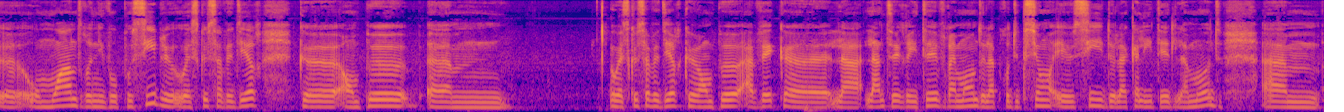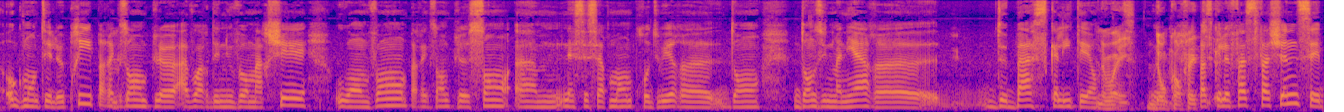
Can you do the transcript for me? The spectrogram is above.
euh, au moindre niveau possible ou est-ce que ça veut dire qu'on peut... Euh, ou est-ce que ça veut dire qu'on peut, avec euh, l'intégrité vraiment de la production et aussi de la qualité de la mode, euh, augmenter le prix, par exemple, avoir des nouveaux marchés où on vend, par exemple, sans euh, nécessairement produire dans, dans une manière de basse qualité. En oui. Donc, en fait... Parce que le fast fashion, c'est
